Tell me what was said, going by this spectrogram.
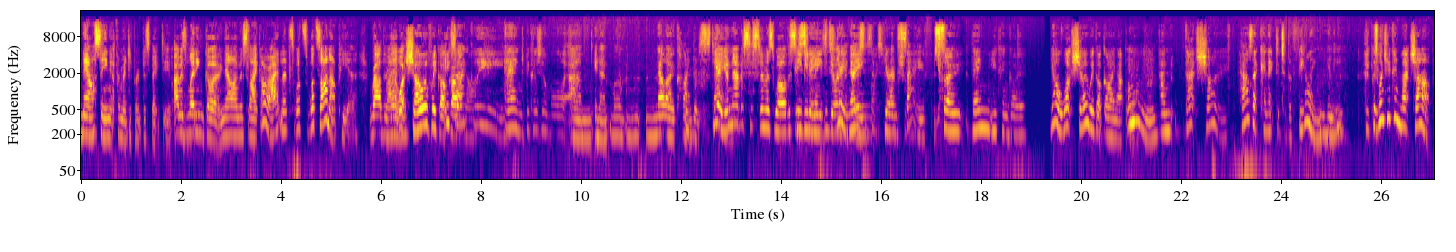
now seeing it from a different perspective. I was letting go. Now I was like, all right, let's what's what's on up here rather Right, than what show have we got going on? exactly. And because you're more, um, you know, more m- mellow kind of state. Yeah, your nervous system as well. The CBD is is- doing yeah, your nervous thing, system's like, you're feeling actually- safe. Yeah. So then you can go, yo, what show we got going up? Mm. And that show, how's that connected to the feeling in Mm-hmm. here? Because once you can match up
